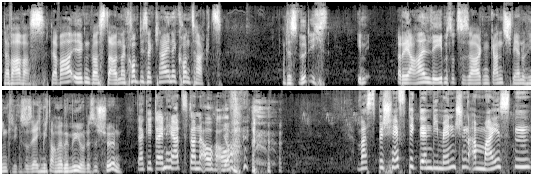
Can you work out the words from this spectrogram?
da war was, da war irgendwas da. Und dann kommt dieser kleine Kontakt. Und das würde ich im realen Leben sozusagen ganz schwer nur hinkriegen, so sehr ich mich da auch immer bemühe. Und das ist schön. Da geht dein Herz dann auch auf. Ja. was beschäftigt denn die Menschen am meisten,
